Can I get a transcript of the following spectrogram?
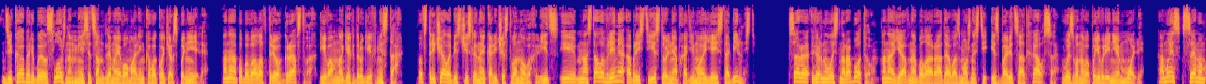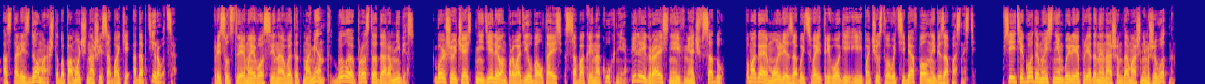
Декабрь был сложным месяцем для моего маленького кокер-спаниеля. Она побывала в трех графствах и во многих других местах, повстречала бесчисленное количество новых лиц, и настало время обрести столь необходимую ей стабильность. Сара вернулась на работу. Она явно была рада возможности избавиться от хаоса, вызванного появлением Молли. А мы с Сэмом остались дома, чтобы помочь нашей собаке адаптироваться. Присутствие моего сына в этот момент было просто даром небес. Большую часть недели он проводил, болтаясь с собакой на кухне или играя с ней в мяч в саду, помогая Молли забыть свои тревоги и почувствовать себя в полной безопасности. Все эти годы мы с ним были преданы нашим домашним животным.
